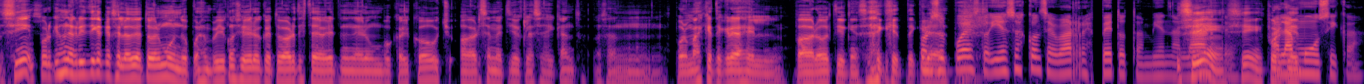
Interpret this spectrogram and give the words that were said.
Sí, porque es una crítica que se la doy a todo el mundo. Por ejemplo, yo considero que todo artista debería tener un vocal coach o haberse metido a clases de canto. O sea, por más que te creas el Pavarotti o quien sea que te Por creas. supuesto, y eso es conservar respeto también al Sí, arte, sí, a la música.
